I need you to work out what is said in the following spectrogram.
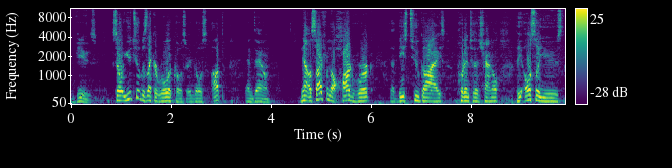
views. So YouTube is like a roller coaster; it goes up and down. Now, aside from the hard work that these two guys put into the channel, they also used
